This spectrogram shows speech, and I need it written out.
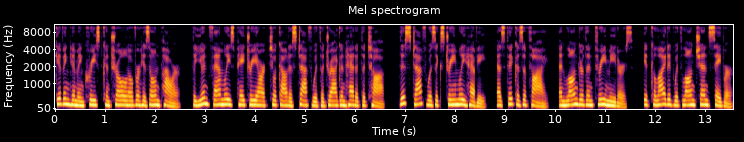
giving him increased control over his own power. The Yun family's patriarch took out a staff with a dragon head at the top. This staff was extremely heavy, as thick as a thigh, and longer than 3 meters. It collided with Long Chen's saber.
